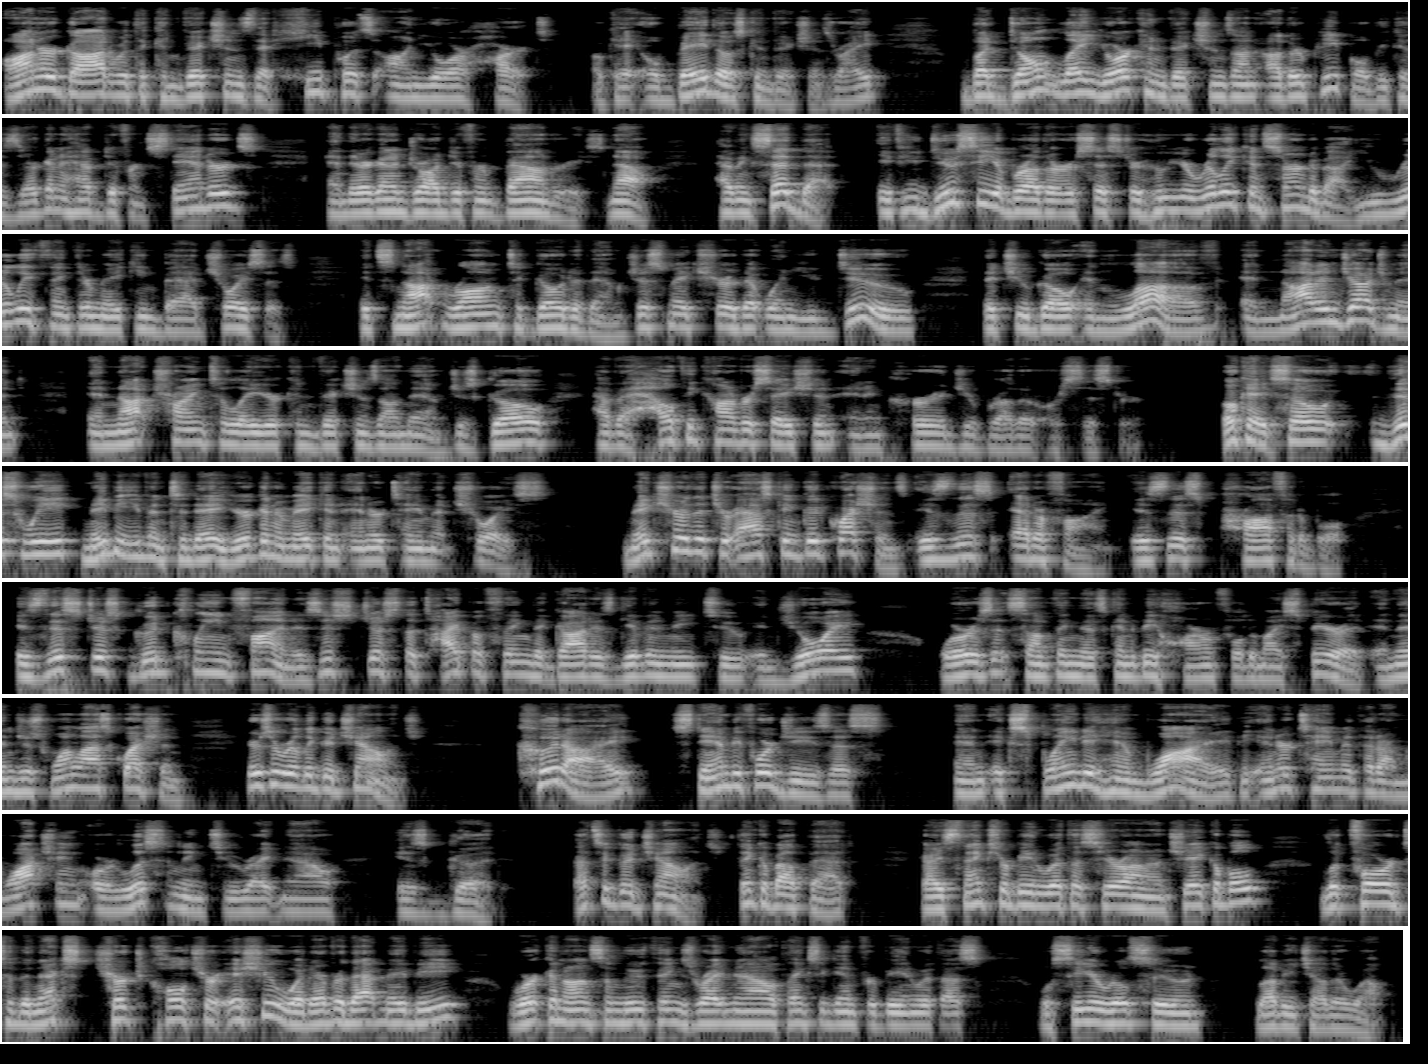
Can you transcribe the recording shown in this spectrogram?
Honor God with the convictions that He puts on your heart. Okay, obey those convictions, right? But don't lay your convictions on other people because they're going to have different standards and they're going to draw different boundaries. Now, having said that, if you do see a brother or sister who you're really concerned about, you really think they're making bad choices, it's not wrong to go to them. Just make sure that when you do, that you go in love and not in judgment and not trying to lay your convictions on them. Just go have a healthy conversation and encourage your brother or sister. Okay, so this week, maybe even today, you're going to make an entertainment choice make sure that you're asking good questions. Is this edifying? Is this profitable? Is this just good, clean fun? Is this just the type of thing that God has given me to enjoy? Or is it something that's going to be harmful to my spirit? And then just one last question. Here's a really good challenge. Could I stand before Jesus and explain to him why the entertainment that I'm watching or listening to right now is good? That's a good challenge. Think about that Guys, thanks for being with us here on Unshakable. Look forward to the next church culture issue, whatever that may be. Working on some new things right now. Thanks again for being with us. We'll see you real soon. Love each other well.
